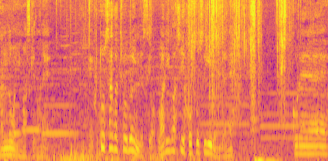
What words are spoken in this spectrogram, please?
何度も言いますけどね。太さがちょうどいいんですよ。割り箸細すぎるんでね。これ、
